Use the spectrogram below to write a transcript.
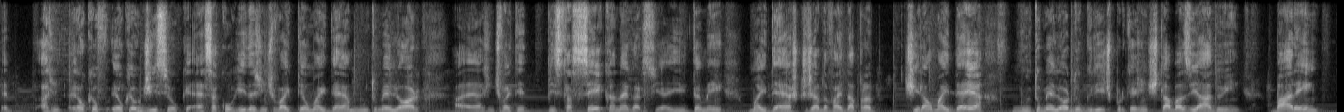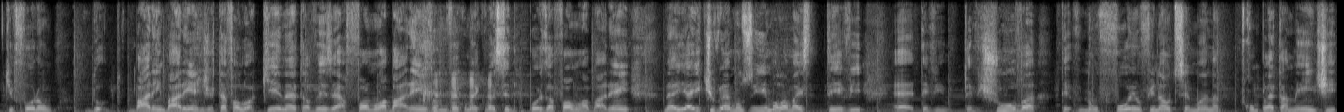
é, Gente, é, o que eu, é o que eu disse, eu, essa corrida a gente vai ter uma ideia muito melhor. A, a, gente vai ter pista seca, né, Garcia? E também uma ideia, acho que já vai dar para tirar uma ideia muito melhor do grid, porque a gente está baseado em Bahrein, que foram do Bahrein Bahrein, a gente até falou aqui, né? Talvez é a Fórmula Bahrein, vamos ver como é que vai ser depois da Fórmula Bahrein, né? E aí tivemos Imola, mas teve, é, teve, teve chuva, teve, não foi um final de semana completamente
